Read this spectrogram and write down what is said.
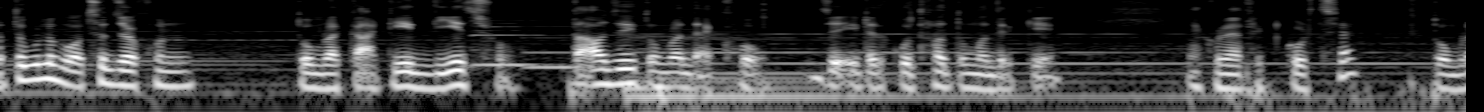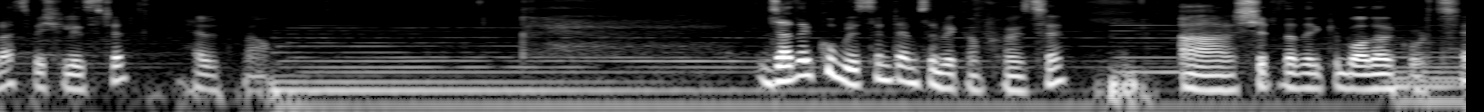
এতগুলো বছর যখন তোমরা কাটিয়ে দিয়েছ, তাও যদি তোমরা দেখো যে এটা কোথাও তোমাদেরকে এখন এফেক্ট করছে, তোমরা স্পেশালিস্টের হেল্প নাও। যাদের খুব রিসেন্ট টাইমসে ব্রেকআপ হয়েছে, আর সেটা তাদেরকে বদার করছে,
